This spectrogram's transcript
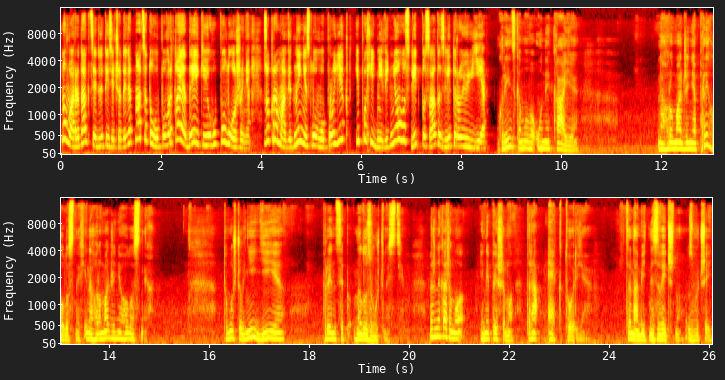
Нова редакція 2019-го повертає деякі його положення. Зокрема, віднині слово проєкт і похідні від нього слід писати з літерою Є. Українська мова уникає нагромадження приголосних і нагромадження голосних, тому що в ній діє принцип милозвучності. Ми ж не кажемо і не пишемо траекторія. Це навіть незвично звучить.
